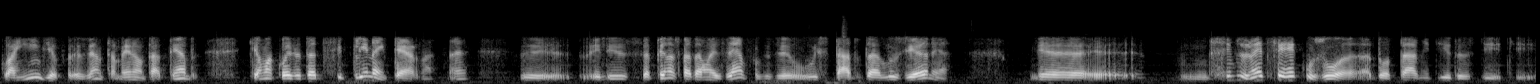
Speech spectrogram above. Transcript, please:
com a Índia, por exemplo, também não está tendo, que é uma coisa da disciplina interna. Né? Eh, eles, apenas para dar um exemplo, dizer, o estado da Lusiânia é, simplesmente se recusou a adotar medidas de, de,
